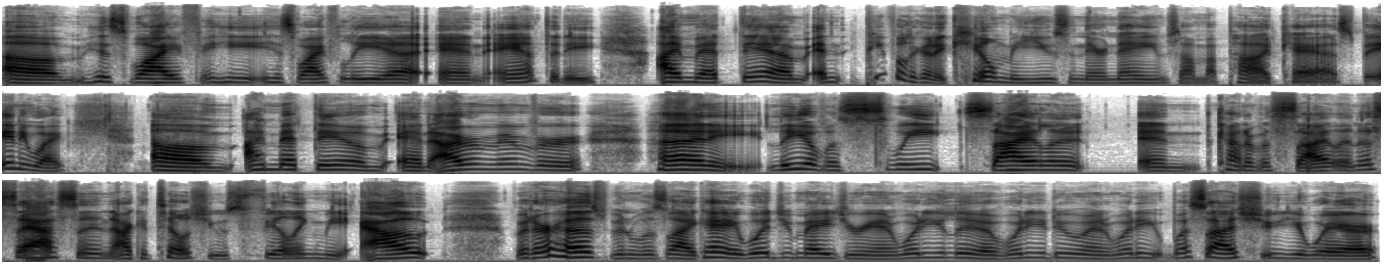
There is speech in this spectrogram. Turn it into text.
um, his wife he his wife leah and anthony i met them and people are going to kill me using their names on my podcast but anyway um, i met them and i remember honey leah was sweet silent and kind of a silent assassin. I could tell she was feeling me out. But her husband was like, "Hey, what'd you major in? Where do you live? What are you doing? What do you what size shoe you wear?"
